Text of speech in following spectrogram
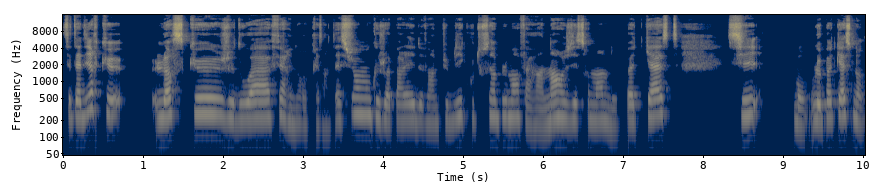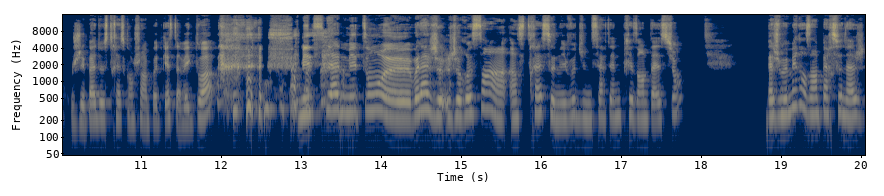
C'est-à-dire que lorsque je dois faire une représentation, que je dois parler devant le public ou tout simplement faire un enregistrement de podcast, si Bon, le podcast, non, j'ai pas de stress quand je fais un podcast avec toi. Mais si, admettons, voilà, je, ressens un, stress au niveau d'une certaine présentation, bah, je me mets dans un personnage,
